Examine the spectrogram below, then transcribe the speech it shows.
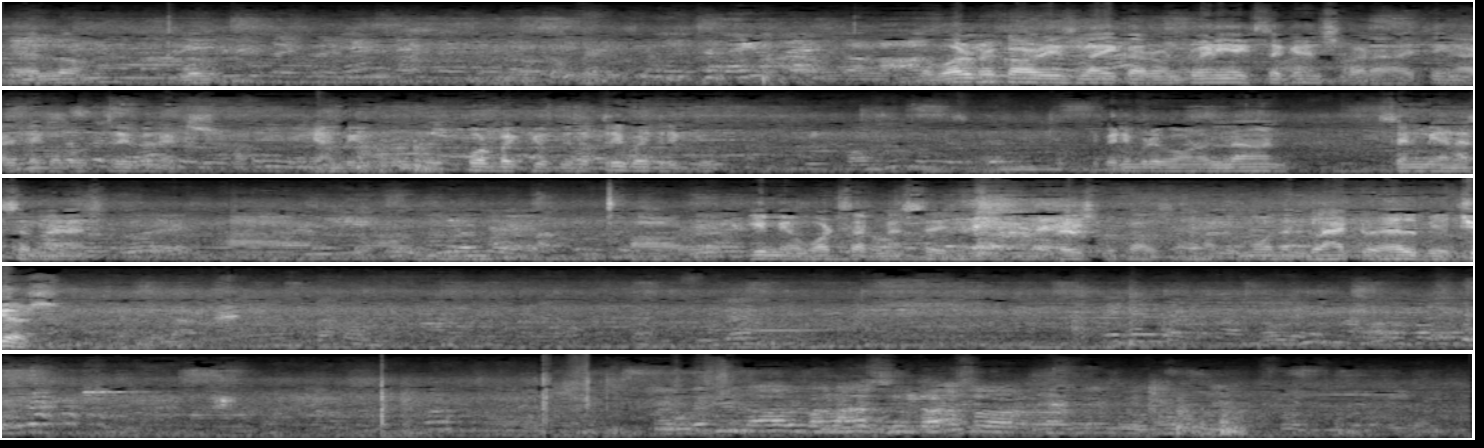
yellow, blue. The world record is like around 28 seconds, but I think I'll take about 3 minutes. Can be 4 by cube, this is a 3 by 3 cube. If anybody want to learn, send me an SMS uh, or give me a WhatsApp message on Facebook also. I'll be more than glad to help you. Cheers. Ah, cintazo.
